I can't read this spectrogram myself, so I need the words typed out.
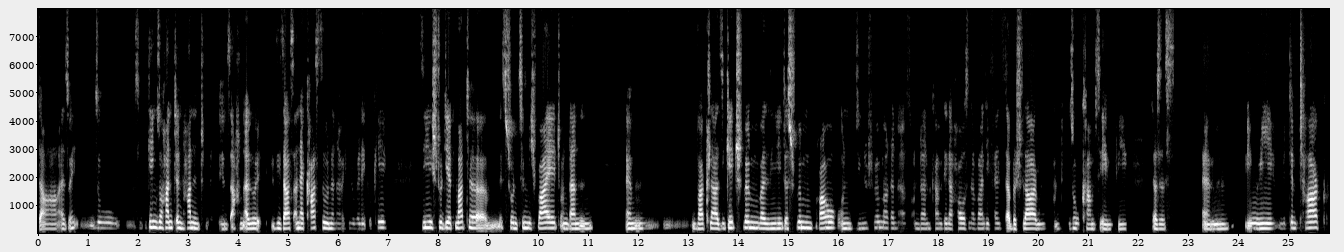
da. Also so, es ging so Hand in Hand mit den Sachen. Also sie saß an der Kasse und dann habe ich mir überlegt, okay, sie studiert Mathe, ist schon ziemlich weit und dann ähm, war klar, sie geht schwimmen, weil sie das Schwimmen braucht und sie eine Schwimmerin ist. Und dann kam sie nach Hause und da waren die Fenster beschlagen. Und so kam es irgendwie, dass es ähm, irgendwie mit dem Tag,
